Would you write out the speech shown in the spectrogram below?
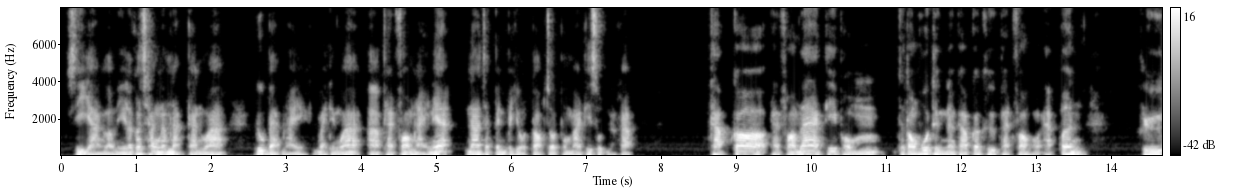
4 อย่างเหล่านี้ แล้วก็ชั่งน้ำหนักกันว่ารูปแบบไหน หมายถึงว่าอ่าแพลตฟอร์มไหนเนี่ย น่าจะเป็นประโยชน์ตอบโจทย์ผมมากที่สุดนะครับ ครับก็แพลตฟอร์มแรกที่ผมจะต้องพูดถึงนะครับ ก็คือแพลตฟอร์มของ Apple หรือ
